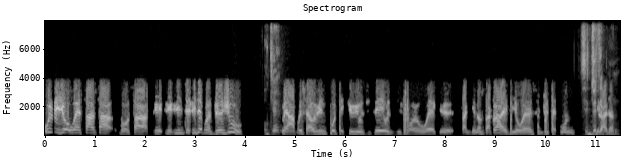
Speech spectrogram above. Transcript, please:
Oui, yo wè, sa, sa, bon, sa, li te pren 2 jou. Ok. Men apre sa wè vin pote kuryosite, yo di fò yo wè ke sak gen nan sak la, epi yo wè, se dè tèt moun. Se dè tèt moun.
